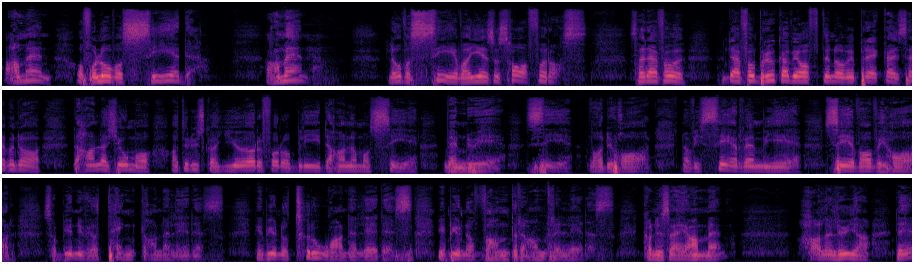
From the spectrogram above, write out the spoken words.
Amen. och få lov att se det. Amen. Lov att se vad Jesus har för oss. Så därför, därför brukar vi ofta när vi präkar i seminar, det handlar ju om att du ska göra för att bli, det handlar om att se vem du är, Se vad du har. När vi ser vem vi är, se vad vi har, så begynner vi att tänka annorledes. Vi begynner att tro annorledes, Vi begynner att vandra annorledes. Kan du säga amen? Halleluja. Det,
